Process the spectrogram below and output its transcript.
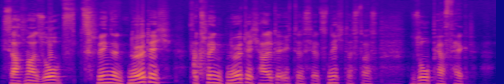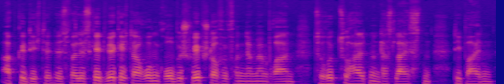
ich sag mal so, zwingend nötig, für zwingend nötig halte ich das jetzt nicht, dass das so perfekt abgedichtet ist, weil es geht wirklich darum, grobe Schwebstoffe von der Membran zurückzuhalten und das leisten die beiden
